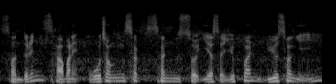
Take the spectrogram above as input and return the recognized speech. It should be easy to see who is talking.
Speaker 1: 선두는 4번의 오정석 선수. 이어서 6번 류성희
